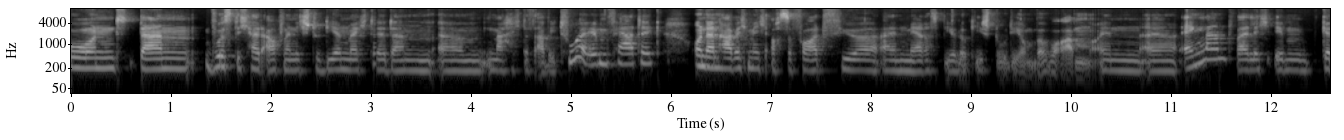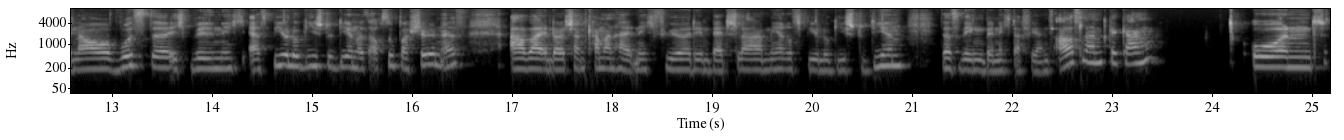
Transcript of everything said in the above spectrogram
und dann wusste ich halt auch, wenn ich studieren möchte, dann ähm, mache ich das Abitur eben fertig. Und dann habe ich mich auch sofort für ein Meeresbiologiestudium beworben in äh, England, weil ich eben genau wusste, ich will nicht erst Biologie studieren, was auch super schön ist. Aber in Deutschland kann man halt nicht für den Bachelor Meeresbiologie studieren. Deswegen bin ich dafür ins Ausland gegangen. Und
